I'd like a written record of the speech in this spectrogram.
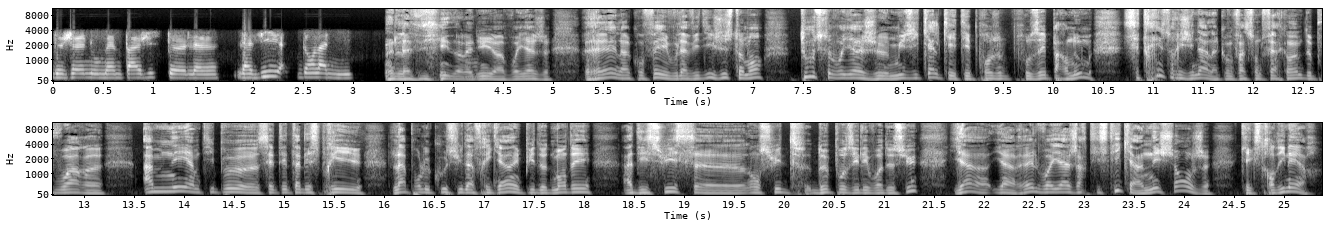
jeunes ou même pas juste euh, la vie dans la nuit. La vie dans la nuit, un voyage réel hein, qu'on fait. Et vous l'avez dit justement, tout ce voyage musical qui a été proposé par Noom, c'est très original hein, comme façon de faire quand même, de pouvoir euh, amener un petit peu euh, cet état d'esprit là pour le coup sud-africain et puis de demander à des Suisses euh, ensuite de poser les voix dessus. Il y, a, y a un réel voyage artistique, y a un échange qui est extraordinaire.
